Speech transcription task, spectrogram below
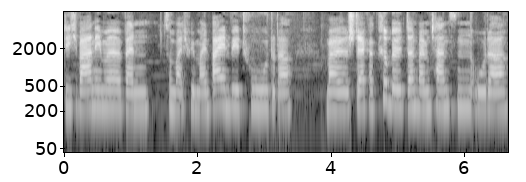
die ich wahrnehme, wenn zum Beispiel mein Bein weh tut oder mal stärker kribbelt dann beim Tanzen oder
